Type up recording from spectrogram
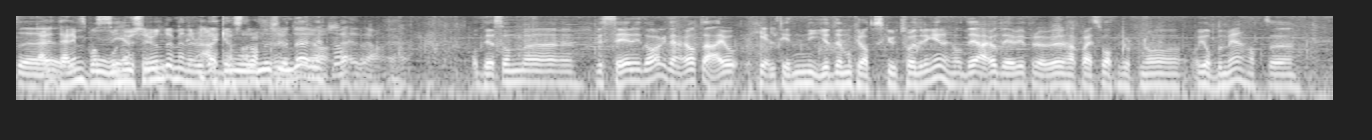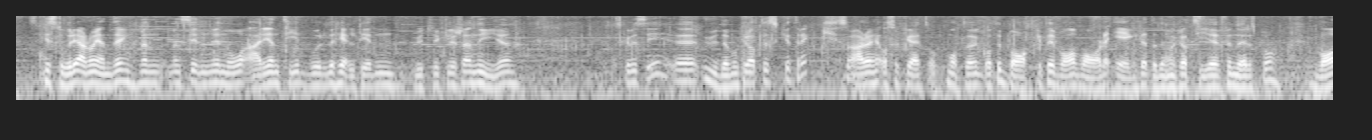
Det er, det er en bonusrunde, mener du? Det er ikke en strafferunde? Ja. Og det som eh, vi ser i dag, det er jo at det er jo hele tiden nye demokratiske utfordringer. Og det er jo det vi prøver her på Eidsvoll 1814 å, å jobbe med. At uh, historie er nå én ting, men, men, siden vi nå er i en tid hvor det hele tiden utvikler seg nye skal vi si, uh, udemokratiske trekk, så er det også greit å på en måte gå tilbake til hva var det egentlig dette demokratiet funderes på. Hva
